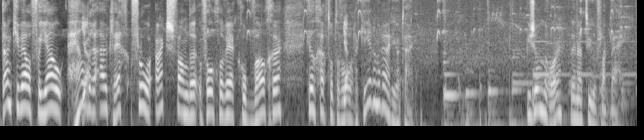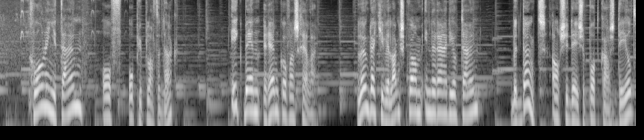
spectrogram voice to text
Dankjewel voor jouw heldere uitleg. Floor Arts van de Vogelwerkgroep Walgen. Heel graag tot de volgende keer in de radiotuin. Bijzonder hoor, de natuur vlakbij. Gewoon in je tuin of op je platte dak. Ik ben Remco van Schellen. Leuk dat je weer langskwam in de radiotuin. Bedankt als je deze podcast deelt.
